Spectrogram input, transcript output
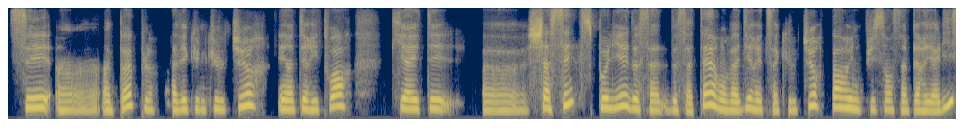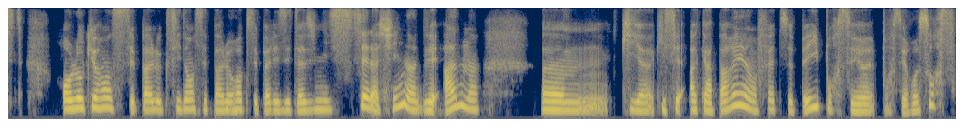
c'est un, un peuple avec une culture et un territoire qui a été euh, chassé, spolié de sa, de sa terre, on va dire, et de sa culture par une puissance impérialiste. En l'occurrence, c'est pas l'Occident, c'est pas l'Europe, c'est pas les États-Unis, c'est la Chine, des Han, euh, qui, qui s'est accaparé en fait ce pays pour ses, pour ses ressources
